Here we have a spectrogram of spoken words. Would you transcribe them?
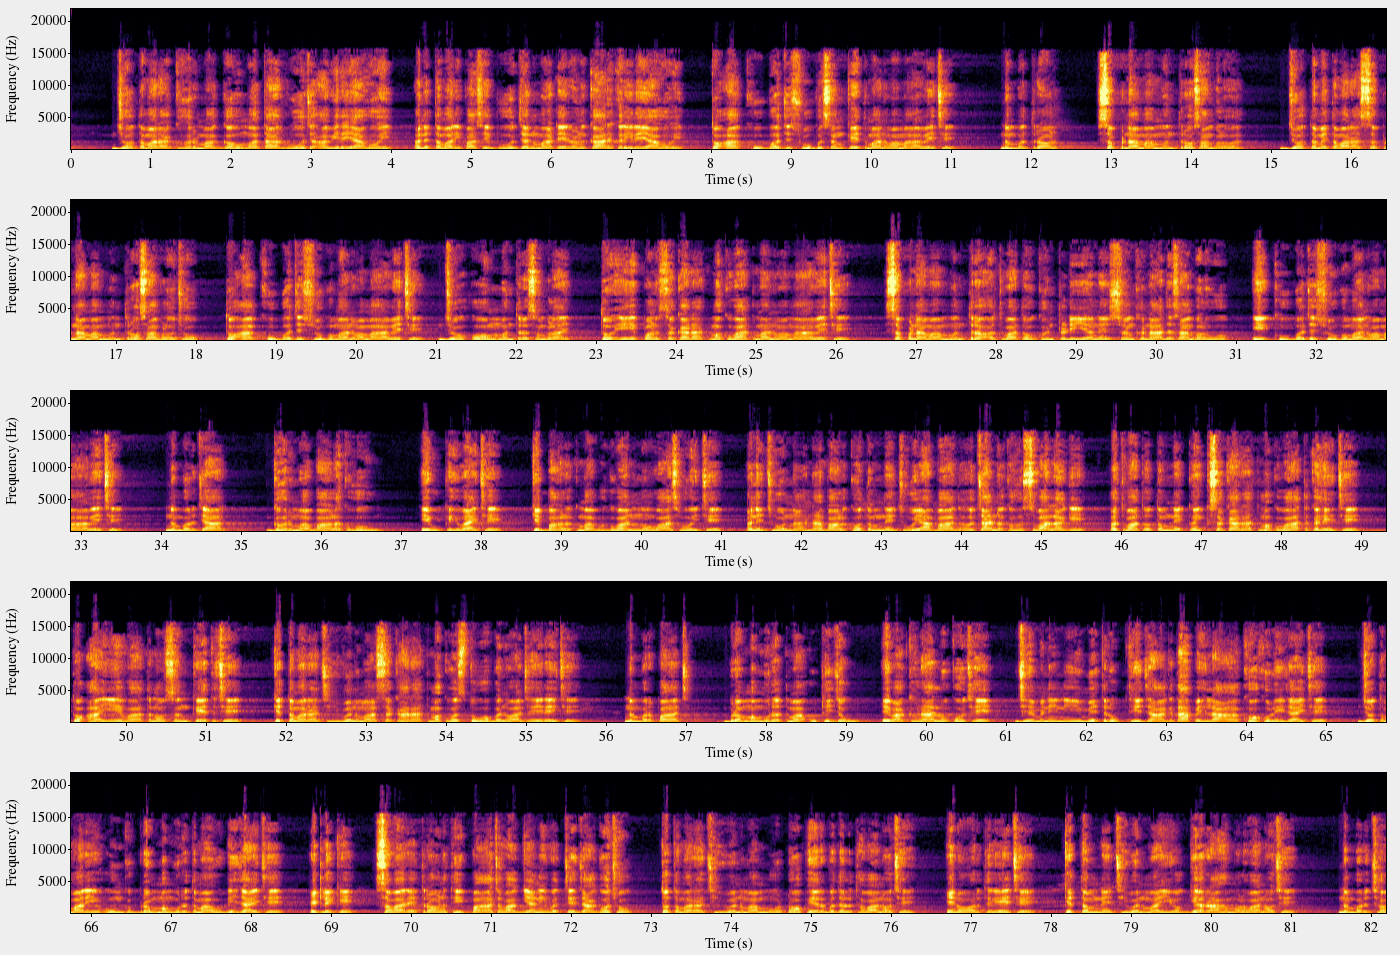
જો તમારા ઘરમાં ગૌ માતા રોજ આવી રહ્યા હોય અને તમારી પાસે ભોજન માટે રણકાર કરી રહ્યા હોય, તો આ ખૂબ જ શુભ સંકેત માનવામાં આવે છે. નંબર ત્રણ, સપનામાં મંત્રો સાંભળવા. જો તમે તમારા સપનામાં મંત્રો સાંભળો છો, તો આ ખૂબ જ શુભ માનવામાં આવે છે. જો ઓમ મંત્ર સંભળાય, તો એ પણ સકારાત્મક વાત માનવામાં આવે છે. સપનામાં મંત્ર અથવા તો ઘંટડી અને શંખનાદ સાંભળવો એ ખૂબ જ શુભ માનવામાં આવે છે. નંબર ચાર, ઘરમાં બાળક હોવું. એવું કહેવાય છે કે બાળકમાં ભગવાનનો વાસ હોય છે અને જો નાના બાળકો તમને જોયા બાદ અચાનક હસવા લાગે અથવા તો તમને કંઈક સકારાત્મક વાત કહે છે, તો આ એ વાતનો સંકેત છે કે તમારા જીવનમાં સકારાત્મક વસ્તુઓ બનવા જઈ રહી છે. નંબર પાંચ, બ્રહ્મ મુહૂર્તમાં ઉઠી જવું. એવા ઘણા લોકો છે, જેમની નિયમિત રૂપથી જાગતા પહેલા આંખો ખુલી જાય છે. જો તમારી ઊંઘ બ્રહ્મ મુહૂર્તમાં ઉડી જાય છે, એટલે કે સવારે ત્રણથી પાંચ વાગ્યાની વચ્ચે જાગો છો, તો તમારા જીવનમાં મોટો ફેરબદલ થવાનો છે. એનો અર્થ એ છે કે તમને જીવનમાં યોગ્ય રાહ મળવાનો છે. નંબર છ,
